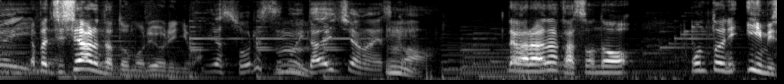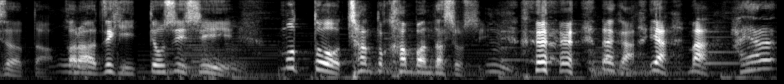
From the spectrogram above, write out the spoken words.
やっぱ自信あるんだと思う料理には。いやそれすごい大事じゃないですか。だからなんかその本当にいい店だったから、うん。ぜひ行ってほしいし、もっとちゃんと看板出してほしい、うん。なんかいやまあはやら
